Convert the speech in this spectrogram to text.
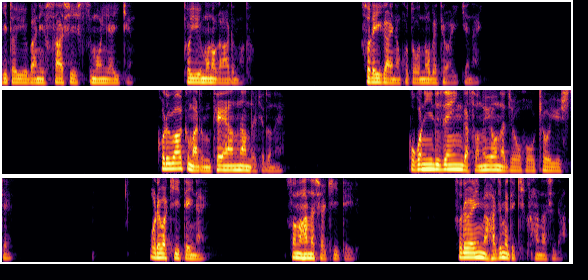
議という場にふさわしい質問や意見というものがあるのだ。それ以外のことを述べてはいけない。これはあくまでも提案なんだけどね。ここにいる全員がそのような情報を共有して、俺は聞いていない。その話は聞いている。それは今初めて聞く話だ。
